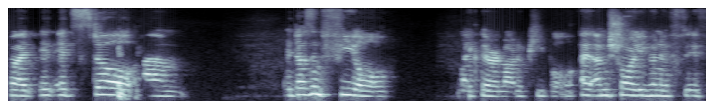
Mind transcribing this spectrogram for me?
but it, it's still, um, it doesn't feel like there are a lot of people. I, am sure even if, if,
